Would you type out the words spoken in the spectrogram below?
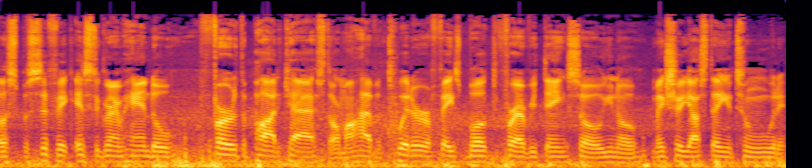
a specific Instagram handle for the podcast. Um, I'll have a Twitter or Facebook for everything. So you know, make sure y'all stay in tune with it.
